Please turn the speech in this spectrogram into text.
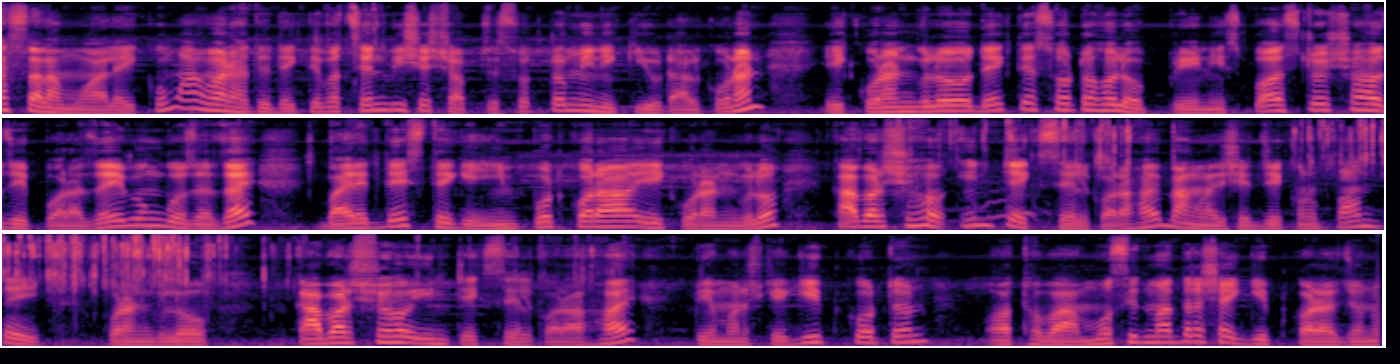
আসসালামু আলাইকুম। আমার হাতে দেখতে পাচ্ছেন বিশ্বের সবচেয়ে ছোট্ট মিনি কিউট আল কোরআন। এই কোরআনগুলো দেখতে ছোট হলেও প্রেন স্পষ্ট, সহজে পড়া যায় এবং বোঝা যায়। বাইরের দেশ থেকে ইম্পোর্ট করা এই কোরআনগুলো কাবার সহ ইনটেক সেল করা হয়। বাংলাদেশের যে কোনো প্রান্তেই কোরআনগুলো কাবার সহ ইনটেক সেল করা হয়। প্রিয় মানুষকে গিফট করতেন অথবা মসজিদ, মাদ্রাসায় গিফট করার জন্য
